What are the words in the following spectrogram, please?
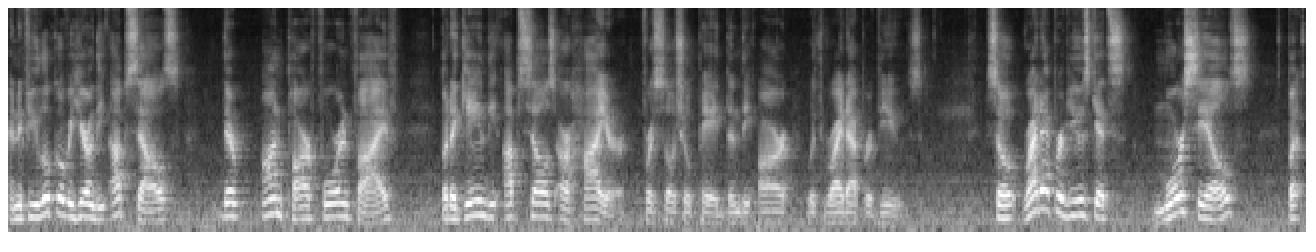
And if you look over here on the upsells, they're on par, four and five. But again, the upsells are higher for social paid than they are with write app Reviews. So write app Reviews gets more sales, but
